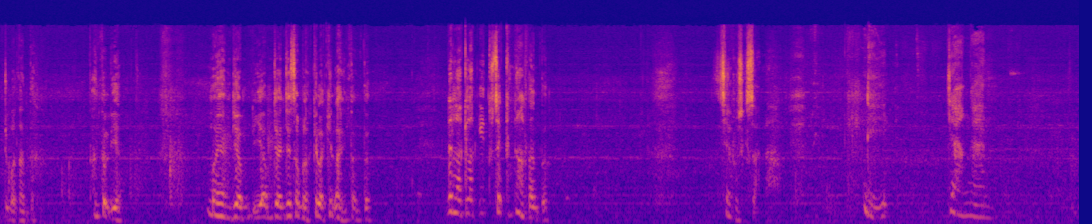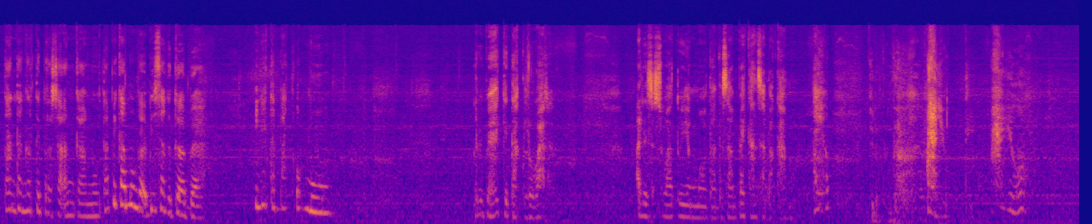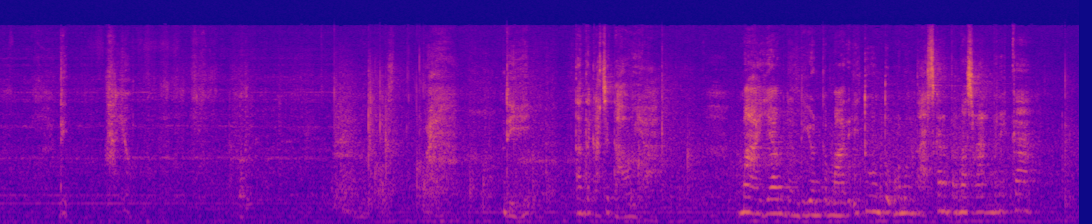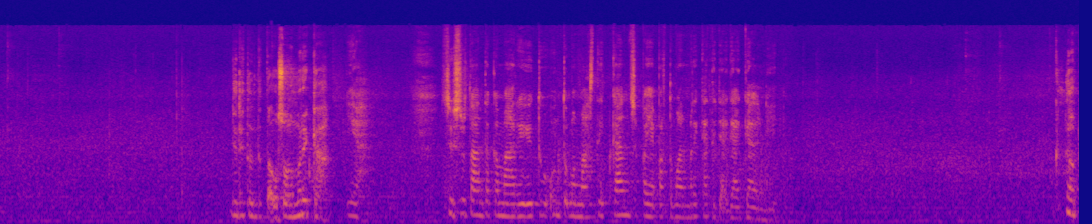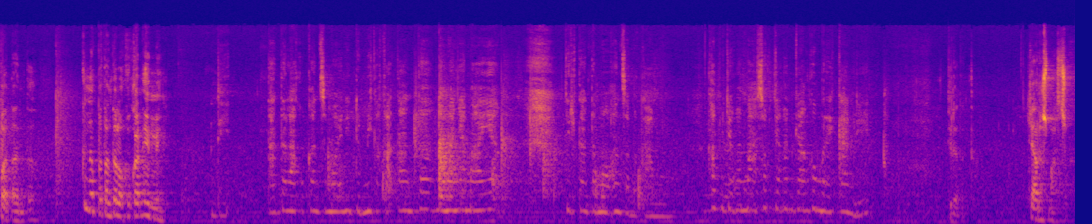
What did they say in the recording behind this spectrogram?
Coba tante, tante lihat. Mayang diam-diam janji sama laki-laki lain, tante. Dan laki-laki itu saya kenal, tante. Saya harus ke sana. Di, jangan. Tante ngerti perasaan kamu, tapi kamu nggak bisa gegabah. Ini tempat umum. Lebih baik kita keluar. Ada sesuatu yang mau Tante sampaikan sama kamu. Ayo, Tidak, tante. ayo, Di, ayo. Di, ayo. Di, Tante kasih tahu ya. Mayang dan Dion kemari itu untuk menuntaskan permasalahan mereka. Jadi tante tahu soal mereka. Iya. Justru tante kemari itu untuk memastikan supaya pertemuan mereka tidak gagal, nih. Kenapa, tante? Kenapa tante lakukan ini? Di, tante lakukan semua ini demi kakak tante, namanya Maya. Jadi tante mohon sama kamu. Kamu jangan masuk, jangan ganggu mereka, Di. Tidak, tante. Saya harus masuk.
